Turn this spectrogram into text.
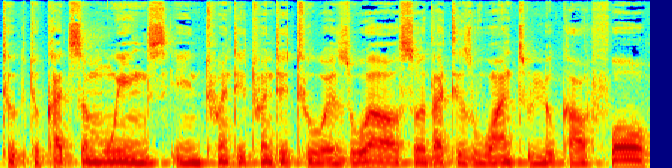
to to catch some wings in 2022 as well. So that is one to look out for.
